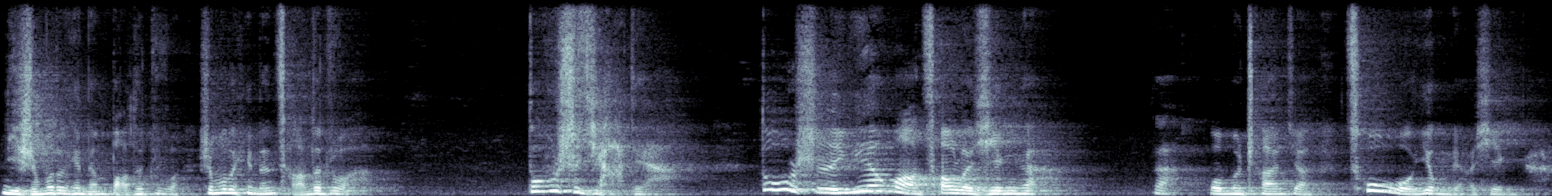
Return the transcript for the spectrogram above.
你什么东西能保得住啊？什么东西能藏得住啊？都是假的呀，都是冤枉操了心啊，啊！我们常讲错用了心啊！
